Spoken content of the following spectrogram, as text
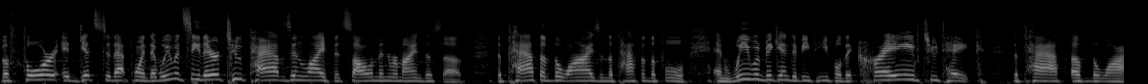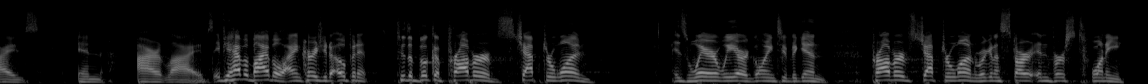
before it gets to that point. That we would see there are two paths in life that Solomon reminds us of the path of the wise and the path of the fool. And we would begin to be people that crave to take the path of the wise in our lives. If you have a Bible, I encourage you to open it to the book of Proverbs, chapter 1 is where we are going to begin. Proverbs chapter 1, we're going to start in verse 20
